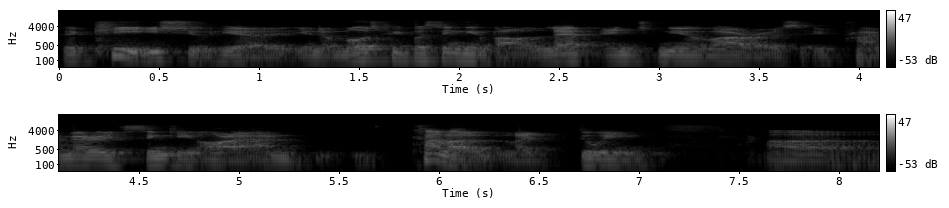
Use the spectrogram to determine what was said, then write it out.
the key issue here. You know, most people thinking about lab engineer virus, it primarily thinking, all right, I'm kind of like doing uh,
